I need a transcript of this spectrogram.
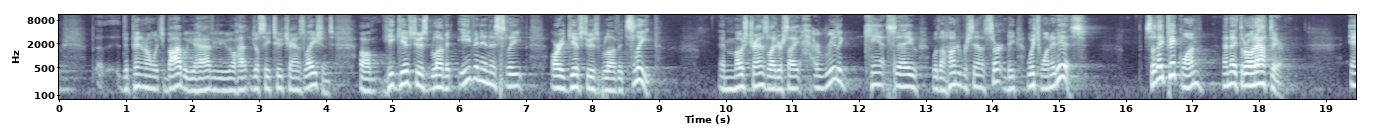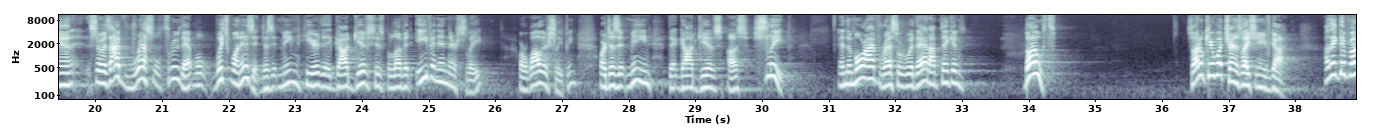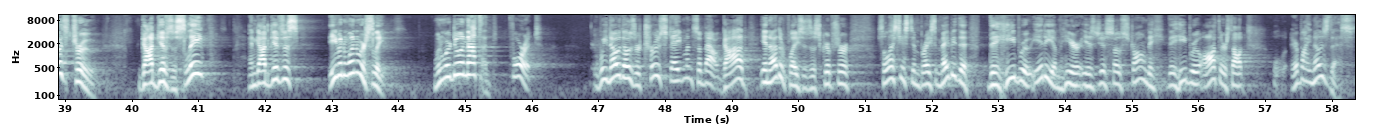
depending on which Bible you have, you'll, have, you'll see two translations. Um, he gives to his beloved even in his sleep, or he gives to his beloved sleep. And most translators say, I really can't say with 100% of certainty which one it is. So they pick one and they throw it out there. And so as I've wrestled through that, well, which one is it? Does it mean here that God gives his beloved even in their sleep or while they're sleeping? Or does it mean that God gives us sleep? And the more I've wrestled with that, I'm thinking, both. So I don't care what translation you've got. I think they're both true. God gives us sleep, and God gives us even when we're asleep, when we're doing nothing for it. We know those are true statements about God in other places of Scripture, so let's just embrace it. Maybe the, the Hebrew idiom here is just so strong. The, the Hebrew authors thought, well, everybody knows this.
